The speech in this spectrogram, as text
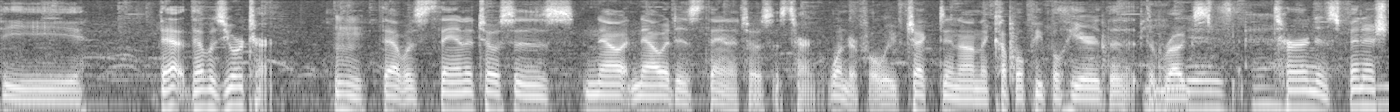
the that that was your turn. That was Thanatos's. Now now it is Thanatos's turn. Wonderful. We've checked in on a couple people here. The the rug's turn is finished.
